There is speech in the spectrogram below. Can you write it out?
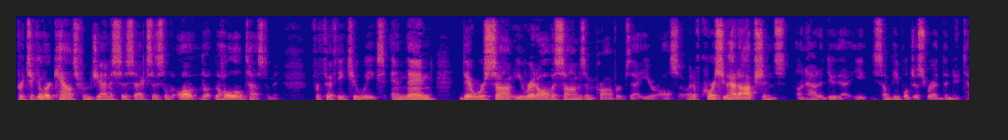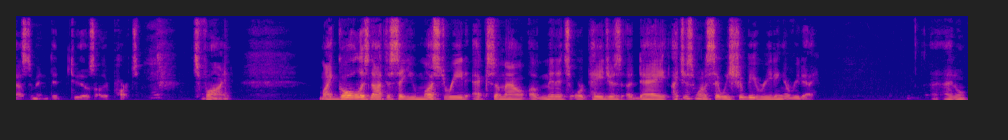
particular accounts from Genesis, Exodus, all the, the whole Old Testament for 52 weeks. And then there were some, you read all the Psalms and Proverbs that year also. And of course, you had options on how to do that. You, some people just read the New Testament and did do those other parts. It's fine. My goal is not to say you must read X amount of minutes or pages a day. I just want to say we should be reading every day. I don't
